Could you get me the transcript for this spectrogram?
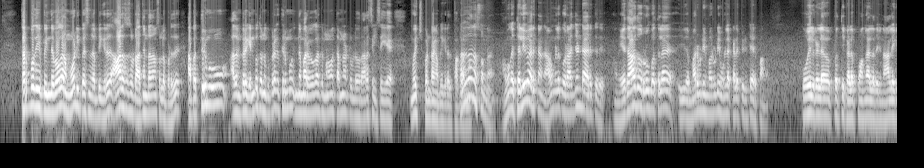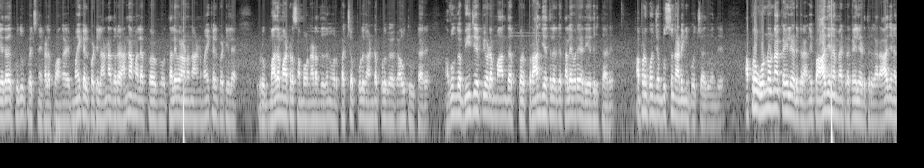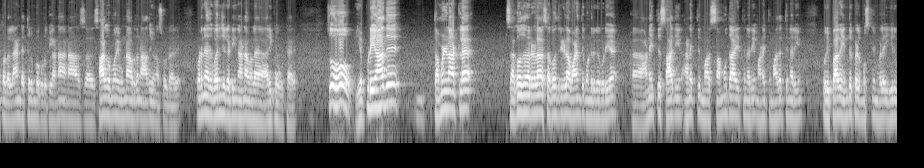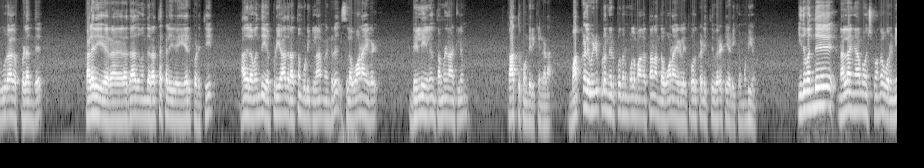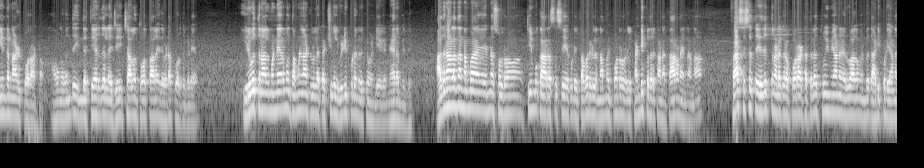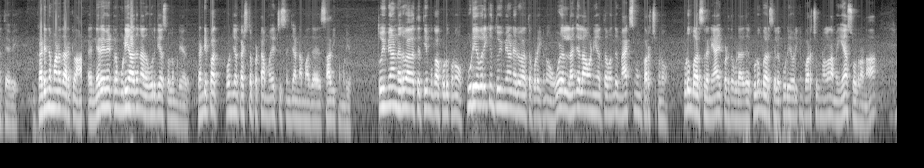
தற்போது இப்போ இந்த விவகாரம் மோடி பேசுனது அப்படிங்கிறது ஆர்எஸ்எஸோட அஜெண்டா தான் சொல்லப்படுது. அப்போ திரும்பவும் அதன் பிறகு எண்பத்தொன்னுக்கு பிறகு திரும்பவும் இந்த மாதிரி விவகாரத்து மூலமாக தமிழ்நாட்டில் உள்ள ஒரு அரசியல் செய்ய முயற்சி பண்ணுறாங்க அப்படிங்கிறது பார்க்கலாம் தான் நான் சொன்னேன். அவங்க தெளிவாக இருக்காங்க. அவங்களுக்கு ஒரு அஜெண்டா இருக்குது. அவங்க ஏதாவது ஒரு ரூபத்தில் இதை மறுபடியும் மறுபடியும் உள்ளே கிளப்பிக்கிட்டே இருப்பாங்க. கோயில்களை பற்றி கலப்புவாங்க அல்லது நாளைக்கு ஏதாவது புது பிரச்சனை கலப்புவாங்க. மைக்கேல் பட்டியல் அண்ணாதுரை அண்ணாமலை இப்போ தலைவரான மைக்கேல் பட்டியல ஒரு மத மாற்ற சம்பவம் நடந்ததுன்னு ஒரு பச்சை புழுக அண்ட புழுக கவுத்து விட்டார். அவங்க பிஜேபியோட அந்த பிராந்தியத்தில் இருக்க தலைவரே அதை எதிர்த்தார். அப்புறம் கொஞ்சம் புஷ்ஷுன்னு அடங்கி போச்சு அது வந்து. அப்புறம் ஒன்று ஒன்றா கையில் எடுக்கிறாங்க. இப்போ ஆதீன மேட்ரை கையில் எடுத்திருக்காரு. ஆதீனத்தோட லேண்டை திரும்ப கொடுக்கலன்னா நான் ச- சாக முறை உண்ணாவிரதம் ஆதீனம் சொல்கிறாரு உடனே அது வரிஞ்சு கட்டிங்கன்னு அண்ணாமலை அறிக்கை விட்டார். ஸோ எப்படியாவது தமிழ்நாட்டில் சகோதரர்களாக சகோதரிகளாக வாழ்ந்து கொண்டிருக்கக்கூடிய அனைத்து சாதி அனைத்து ம சமுதாயத்தினரையும் அனைத்து மதத்தினரையும் குறிப்பாக இந்துக்கள் முஸ்லீம்களை இரு ஊராக பிளந்து களரி ர- அதாவது வந்து இரத்த களரியை ஏற்படுத்தி அதில் வந்து எப்படியாவது ரத்தம் குடிக்கலாம் என்று சில ஓநாய்கள் டெல்லியிலும் தமிழ்நாட்டிலும் காத்து கொண்டிருக்கின்றன. மக்கள் விழிப்புடன் இருப்பதன் மூலமாகத்தான் அந்த ஓநாய்களை தோற்கடித்து விரட்டி அடிக்க முடியும். இது வந்து நல்லா ஞாபகம் வச்சுக்கோங்க ஒரு நீண்ட நாள் போராட்டம். அவங்க வந்து இந்த தேர்தலில் ஜெயித்தாலும் தோத்தாலும் இதை விட போகிறது கிடையாது. இருபத்தி நாலு மணி நேரமும் தமிழ்நாட்டில் உள்ள கட்சிகள் விழிப்புடன் இருக்க வேண்டிய நேரம் இது. அதனால தான் நம்ம என்ன சொல்கிறோம் திமுக அரசு செய்யக்கூடிய தவறுகளை நம்மை போன்றவர்கள் கண்டிப்பதற்கான காரணம் என்னென்னா ஃபேசிசத்தை எதிர்த்து நடக்கிற போராட்டத்தில் தூய்மையான நிர்வாகம் என்பது அடிப்படையான தேவை. கடினமானதாக இருக்கலாம். நிறைவேற்ற முடியாதுன்னு அதை உறுதியாக சொல்ல முடியாது. கண்டிப்பாக கொஞ்சம் கஷ்டப்பட்டால் முயற்சி செஞ்சால் நம்ம அதை சாதிக்க முடியும். தூய்மையான நிர்வாகத்தை திமுக கொடுக்கணும். கூடிய வரைக்கும் தூய்மையான நிர்வாகத்தை குறைக்கணும். ஊழல் லஞ்ச லாவணியத்தை வந்து மேக்ஸிமம் குறைச்சிக்கணும். குடும்ப அரசியலை நியாயப்படுத்தக்கூடாது குடும்ப அரசியலை கூடிய வரைக்கும் குறைச்சிக்கணும்லாம் நம்ம ஏன் சொல்கிறோன்னா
